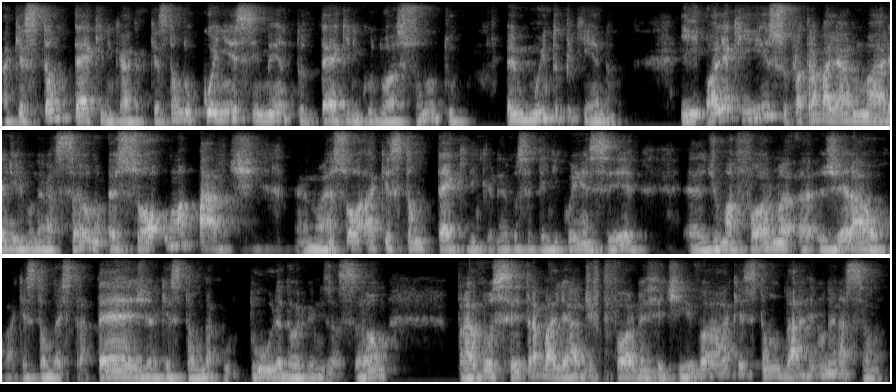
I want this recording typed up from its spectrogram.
a questão técnica, a questão do conhecimento técnico do assunto é muito pequena. E olha que isso, para trabalhar numa área de remuneração, é só uma parte, né? não é só a questão técnica, né? você tem que conhecer é, de uma forma uh, geral a questão da estratégia, a questão da cultura da organização, para você trabalhar de forma efetiva a questão da remuneração.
